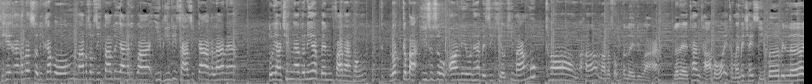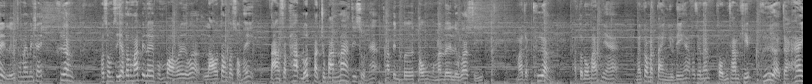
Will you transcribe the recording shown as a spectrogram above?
ทีเคค่ะกันแล้วสวัสดีครับผม มาผสมสีตามตัวอย่างกันดีกว่า EP ที่ 39 กันแล้วนะฮะ ตัวอย่างชิ้นงานตัวนี้เป็นฝาถังของรถกระบะ Isuzu All New นะฮะ เป็นสีเขียวขี้ม้ามุกทองอามาผสมกันเลยดีกว่าฮะหลายๆท่านถามบอกว่าทำไมไม่ใช้สีเบอร์ไปเลย หรือทำไมไม่ใช้เครื่องผสมสีอัตโนมัติไปเลย ผมบอกเลยว่าเราต้องผสมให้ตามสภาพรถปัจจุบันมากที่สุดนะฮะถ้าเป็นเบอร์ตรงของมันเลยหรือว่าสีมาจากเครื่องอัตโนมัติเนี่ย มันต้องมาแต่งอยู่ดีฮะเพราะฉะนั้นผมทำคลิปเพื่อจะให้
